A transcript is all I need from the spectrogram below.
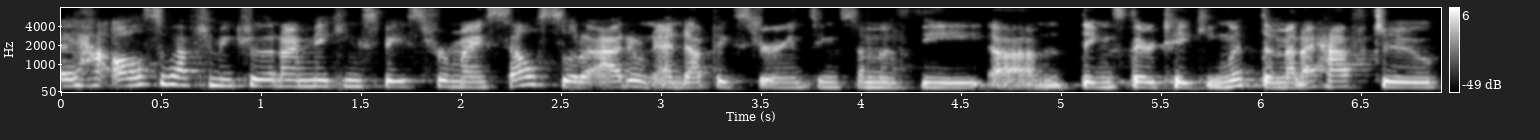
i ha- also have to make sure that i'm making space for myself so that i don't end up experiencing some of the um, things they're taking with them and i have to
